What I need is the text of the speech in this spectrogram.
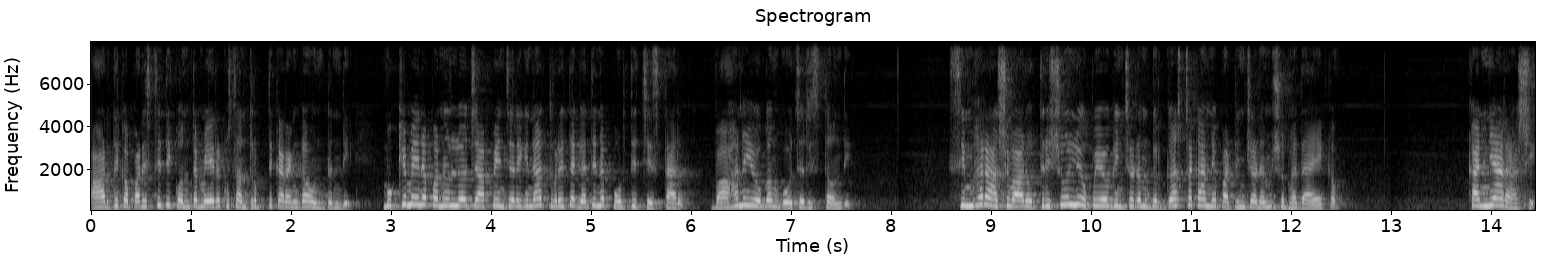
ఆర్థిక పరిస్థితి కొంతమేరకు సంతృప్తికరంగా ఉంటుంది. ముఖ్యమైన పనుల్లో జాప్యం జరిగినా త్వరితగతిన పూర్తి చేస్తారు. వాహనయోగం గోచరిస్తోంది. సింహరాశివారు త్రిశూల్ని ఉపయోగించడం దుర్గాష్టకాన్ని పఠించడం శుభదాయకం. కన్యారాశి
